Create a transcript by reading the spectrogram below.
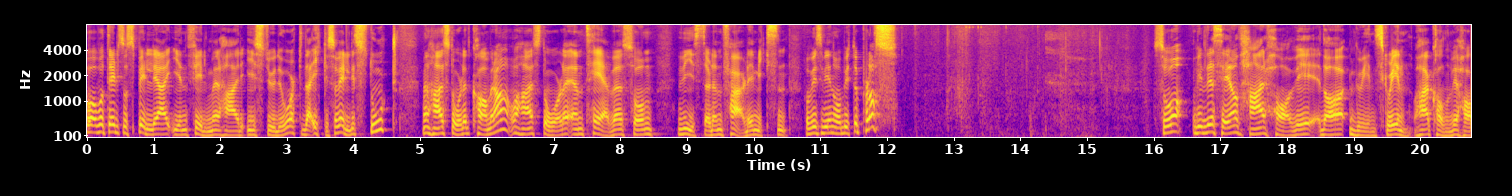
Og av og til så spiller jeg inn filmer her i studioet vårt. Det er ikke så veldig stort, men her står det et kamera, og her står det en TV som viser den ferdige miksen. For hvis vi nå bytter plass, så vil dere se at her har vi da green screen, og her kan vi ha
